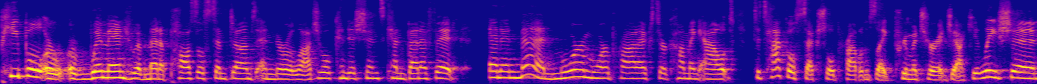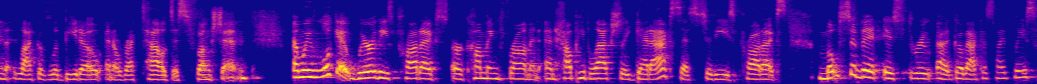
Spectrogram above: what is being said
People or, or women who have menopausal symptoms and neurological conditions can benefit. And in men, more and more products are coming out to tackle sexual problems like premature ejaculation, lack of libido, and erectile dysfunction. And we look at where these products are coming from and, and how people actually get access to these products. Most of it is through, uh, go back a slide, please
